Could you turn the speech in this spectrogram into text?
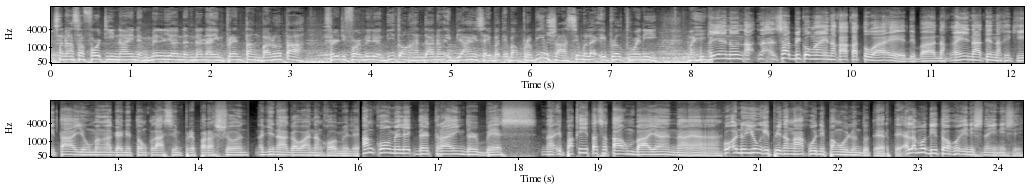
Sa nasa 49 million na naimprentang balota, 34 million dito ang handa ng ibiyahe sa iba't ibang probinsya simula April 20. Mahigit Ayan nun, na- na- sabi ko nga eh, nakakatuwa eh, di ba? Na, ngayon natin nakikita yung mga ganitong klaseng preparasyon na ginagawa ng COMELEC. Ang COMELEC, they're trying their best na ipakita sa taong bayan na ah, kung ano yung ipinangako ni Pangulong Duterte. Alam mo dito ako inis na inis eh.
